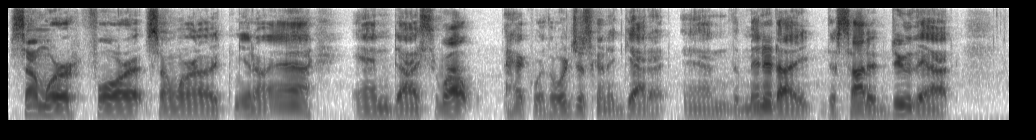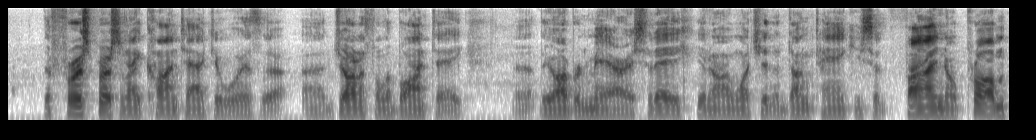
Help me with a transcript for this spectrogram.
some were for it, some were like, you know, eh. And I said, well, heck with it, we're just going to get it. And the minute I decided to do that, the first person I contacted was uh, uh, Jonathan Labonte, uh, the Auburn mayor. I said, hey, you know, I want you in the dunk tank. He said, fine, no problem.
